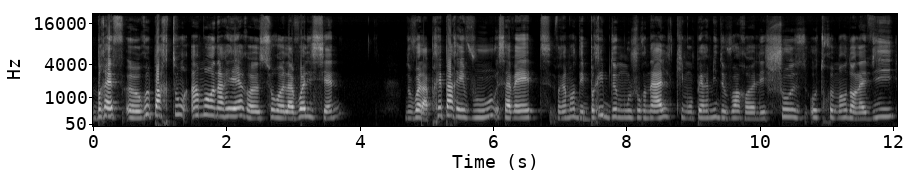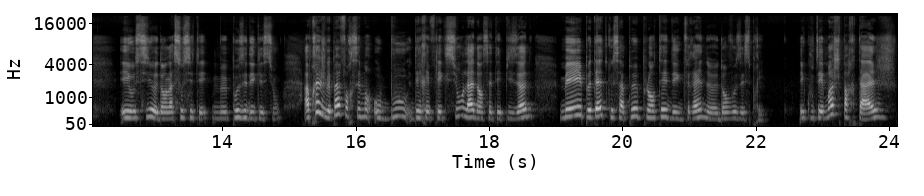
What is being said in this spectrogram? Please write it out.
Bref, repartons un mois en arrière sur la voie lycienne. Donc voilà, préparez-vous, ça va être vraiment des bribes de mon journal qui m'ont permis de voir euh, les choses autrement dans la vie et aussi euh, dans la société, me poser des questions. Après, je ne vais pas forcément au bout des réflexions là dans cet épisode, mais peut-être que ça peut planter des graines euh, dans vos esprits. Écoutez, moi je partage.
